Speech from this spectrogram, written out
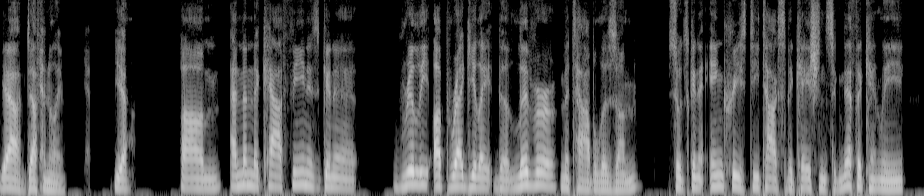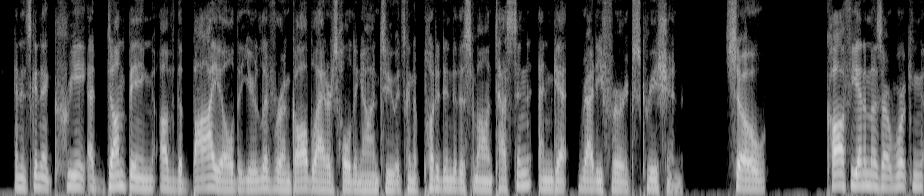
Yeah, definitely. Yep. Yeah. Um, and then the caffeine is going to really upregulate the liver metabolism. So it's going to increase detoxification significantly. And it's going to create a dumping of the bile that your liver and gallbladder is holding on to. It's going to put it into the small intestine and get ready for excretion. So, coffee enemas are working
